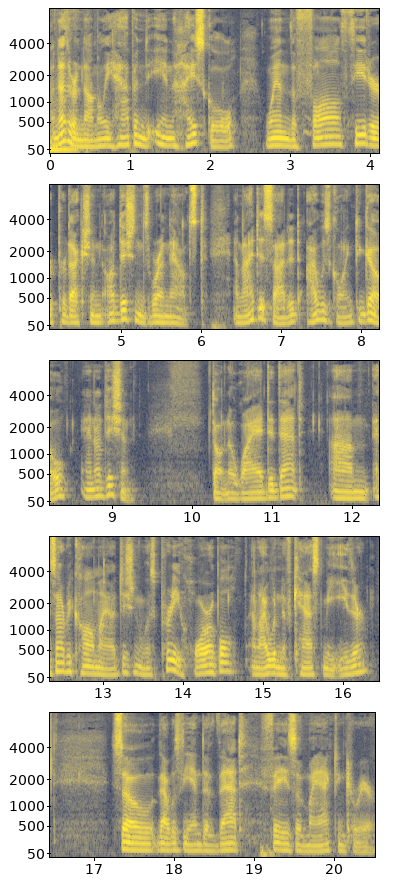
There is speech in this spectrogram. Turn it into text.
Another anomaly happened in high school when the fall theater production auditions were announced, and I decided I was going to go and audition. Don't know why I did that. Um, as I recall, my audition was pretty horrible, and I wouldn't have cast me either. So that was the end of that phase of my acting career.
